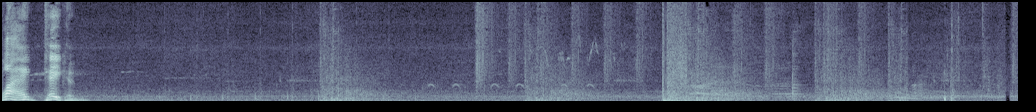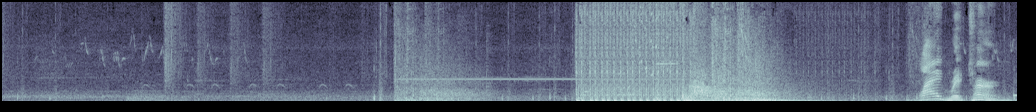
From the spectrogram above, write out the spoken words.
Flag taken. Flag returned.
